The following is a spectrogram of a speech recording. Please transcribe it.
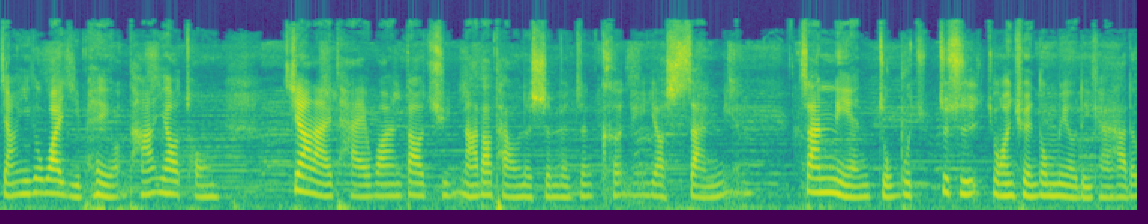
讲一个外籍配偶，他要从嫁来台湾到去拿到台湾的身份证，可能要三年，三年足不就是完全都没有离开他的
